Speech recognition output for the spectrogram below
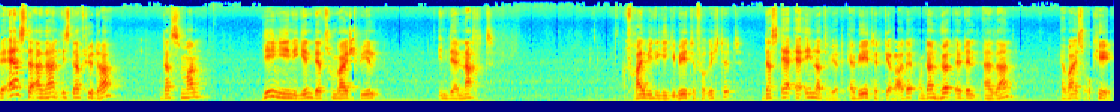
Der erste Adhan ist dafür da, dass man denjenigen, der zum Beispiel in der Nacht freiwillige Gebete verrichtet, dass er erinnert wird. Er betet gerade und dann hört er den Adhan. Er weiß, okay,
